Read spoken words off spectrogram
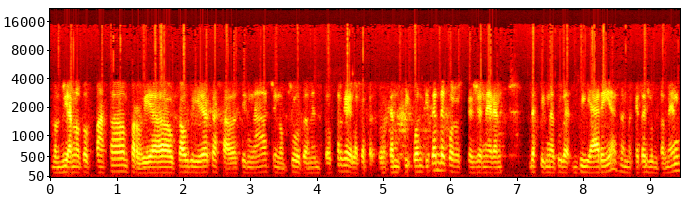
doncs ja no tot passa per via alcaldia que s'ha de signar, sinó absolutament tot, perquè la, la quantitat de coses que generen de signatura diàries en aquest Ajuntament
